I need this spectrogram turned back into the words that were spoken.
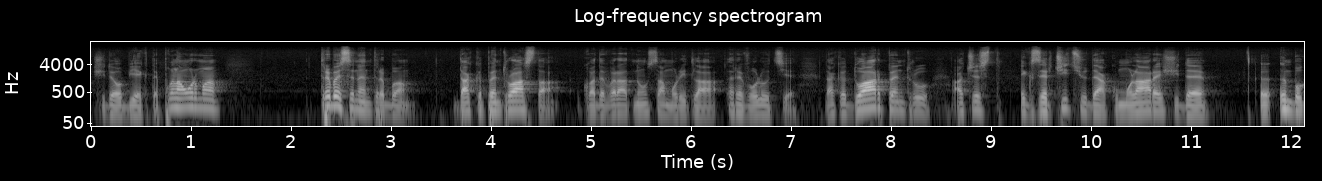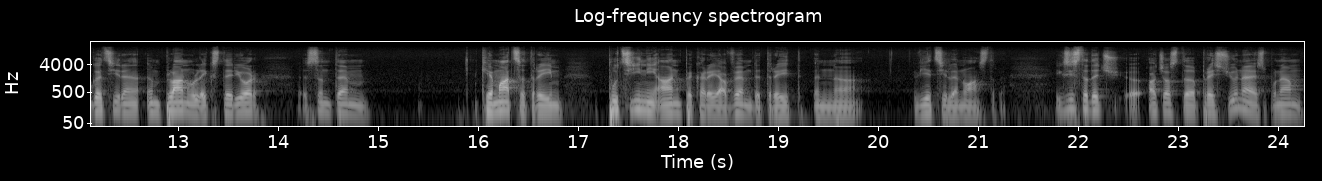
și de obiecte. Până la urmă, trebuie să ne întrebăm dacă pentru asta cu adevărat nu s-a murit la Revoluție, dacă doar pentru acest exercițiu de acumulare și de ă, îmbogățire în planul exterior suntem chemați să trăim puținii ani pe care îi avem de trăit în ă, viețile noastre. Există deci ă, această presiune, spuneam,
